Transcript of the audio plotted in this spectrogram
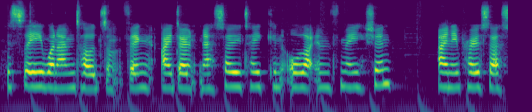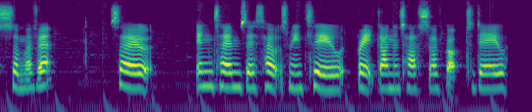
Obviously when I'm told something, I don't necessarily take in all that information. I only process some of it. So in terms this helps me to break down the tasks I've got to do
